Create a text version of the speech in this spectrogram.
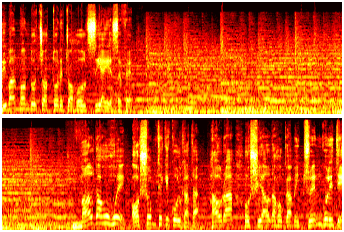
বিমানবন্দর চত্বরে টহল সিআইএসএফ এর মালদাহ হয়ে অসম থেকে কলকাতা, হাওড়া ও শিয়ালদাহগামী ট্রেনগুলিতে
